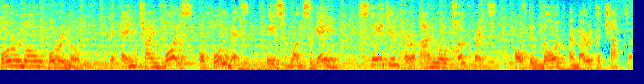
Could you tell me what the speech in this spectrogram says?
HOREMOW, HOREMOW, the end time voice of holiness, is once again staging her annual conference of the North America chapter.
